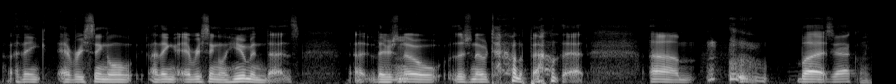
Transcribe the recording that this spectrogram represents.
I think every single I think every single human does. Uh, there's no there's no doubt about that. Um, but Exactly.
